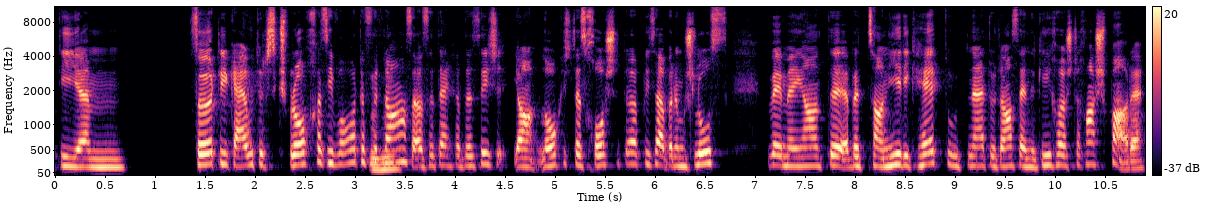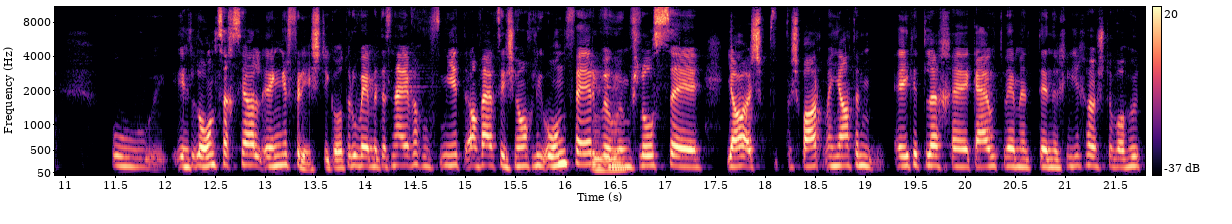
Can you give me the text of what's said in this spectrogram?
die ähm, Fördergelder gesprochen sind worden für mhm. das. Also ich denke, das ist, ja, logisch, das kostet etwas, aber am Schluss, wenn man ja die, die Sanierung hat und dann durch das Energiekosten kann sparen kann, und lohnt sich ja längerfristig, oder? Und wenn man das einfach auf Miet anwälzt, ist ja auch ein bisschen unfair, mhm. weil am Schluss, äh, ja, spart man ja dann eigentlich äh, Geld, wenn man die Energiekosten, die heute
